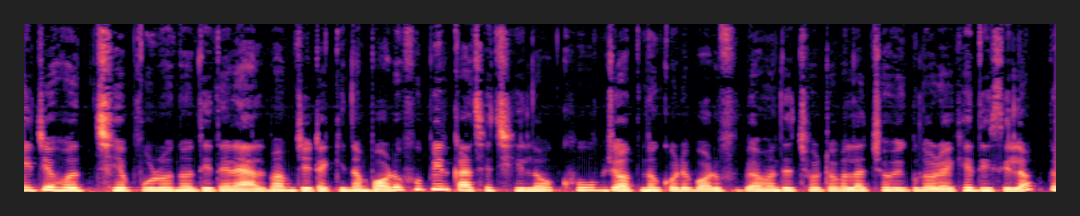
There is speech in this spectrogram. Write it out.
এই যে হচ্ছে পুরোনো দিনের অ্যালবাম, যেটা কিনা বড় ফুপির কাছে ছিল, খুব যত্ন করে বড় ফুপি আমাদের ছোটবেলার ছবিগুলো রেখে দিছিল। তো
